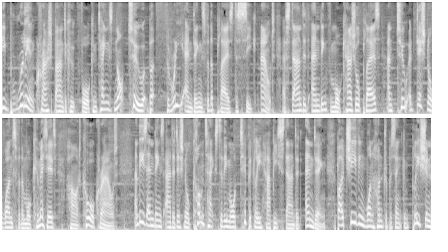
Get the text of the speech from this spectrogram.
The brilliant Crash Bandicoot 4 contains not two, but three endings for the players to seek out a standard ending for more casual players, and two additional ones for the more committed, hardcore crowd. And these endings add additional context to the more typically happy standard ending. By achieving 100% completion,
